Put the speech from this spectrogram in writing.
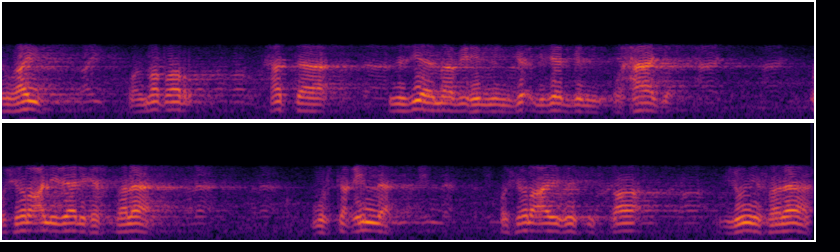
الغيث والمطر حتى يزيل ما بهم من جلب وحاجة. وشرع لذلك الصلاة مستقلة وشرع لذلك الاستسقاء بدون صلاة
